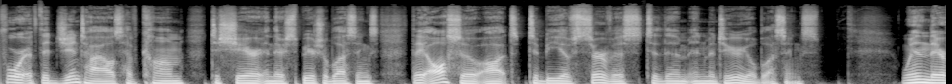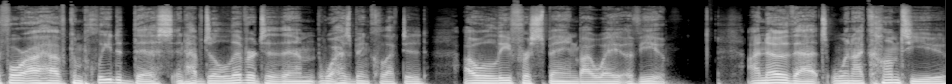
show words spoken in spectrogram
For if the Gentiles have come to share in their spiritual blessings, they also ought to be of service to them in material blessings. When therefore I have completed this and have delivered to them what has been collected, I will leave for Spain by way of you. I know that when I come to you,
